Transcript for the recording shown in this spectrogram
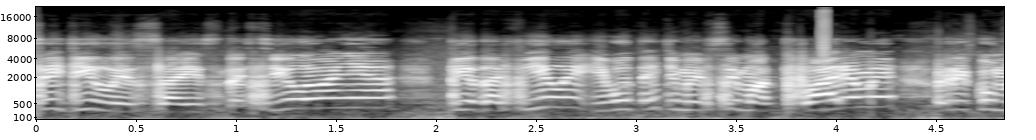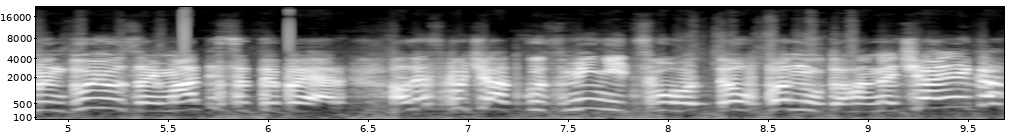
сиділи за ізнасилування, педофіли, і от этими всіма тварями рекомендую займатися ДБР. Але спочатку змініть свого довбанутого начальника,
